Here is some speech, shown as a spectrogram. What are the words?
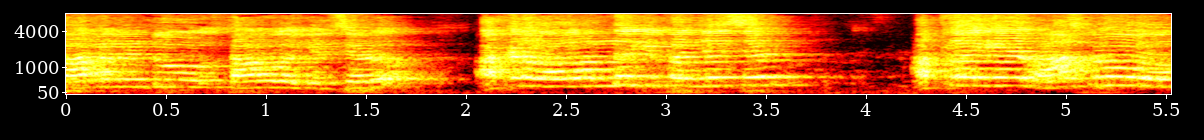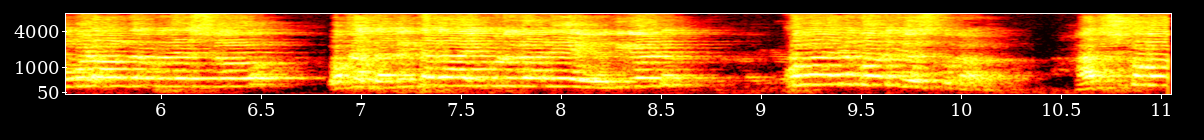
పార్లమెంటు స్థానంలో గెలిచాడో అక్కడ వాళ్ళందరికీ పనిచేశాడు. అట్లాగే రాష్ట్రంలో ఉమ్మడి ఆంధ్రప్రదేశ్లో ఒక దళిత నాయకుడుగానే ఎదిగాడు. కులాన్ని కూడా చేసుకున్నాడు. హర్ష్ కుమార్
